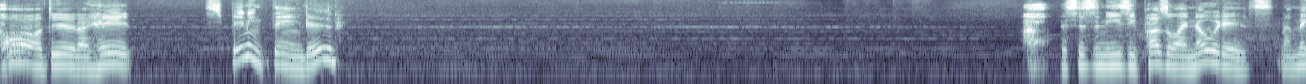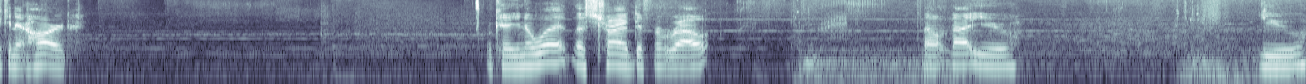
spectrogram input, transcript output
Oh, dude, I hate spinning thing, dude. This is an easy puzzle. I know it is. And I'm making it hard. Okay, you know what? Let's try a different route. No, not you. You.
